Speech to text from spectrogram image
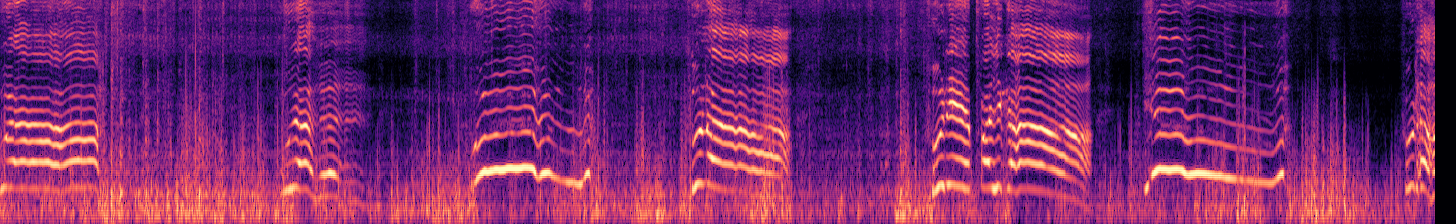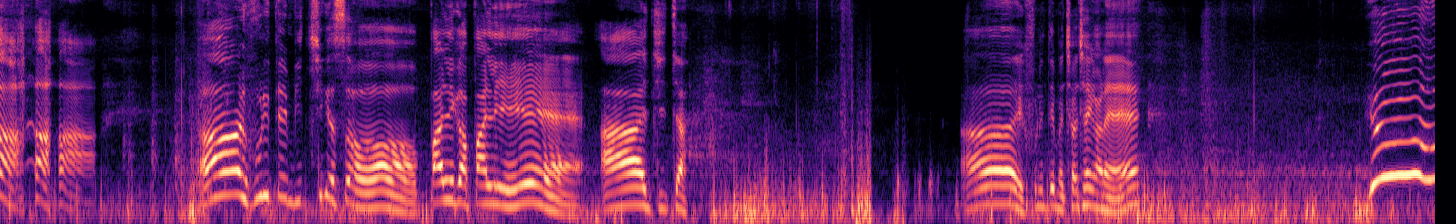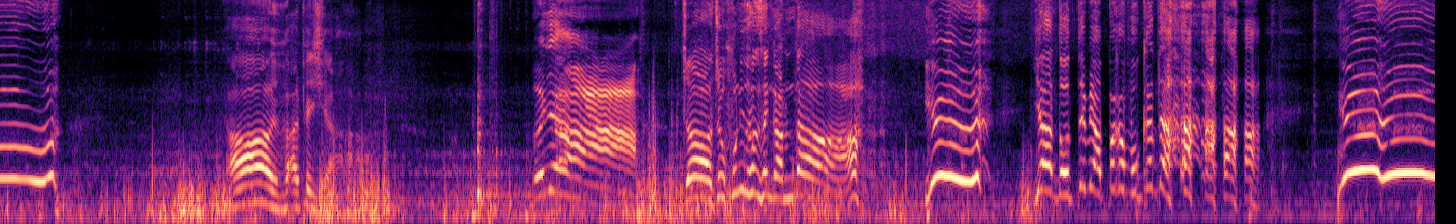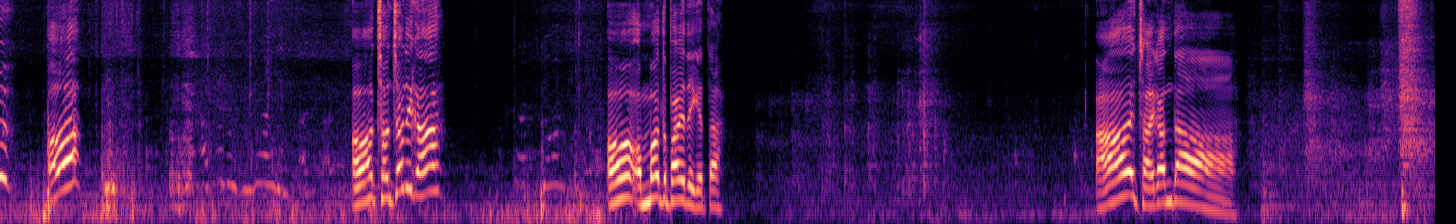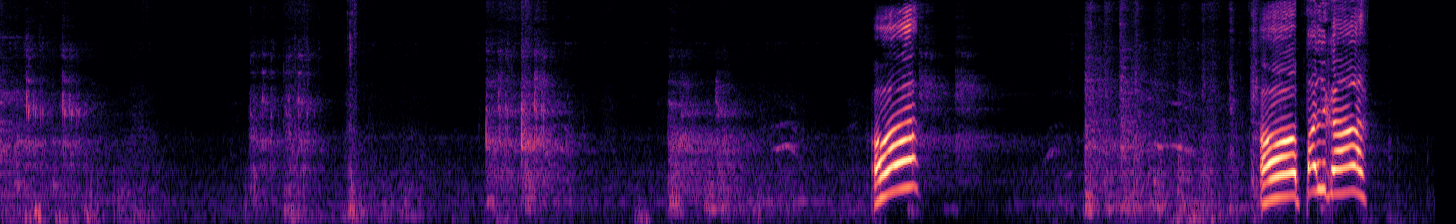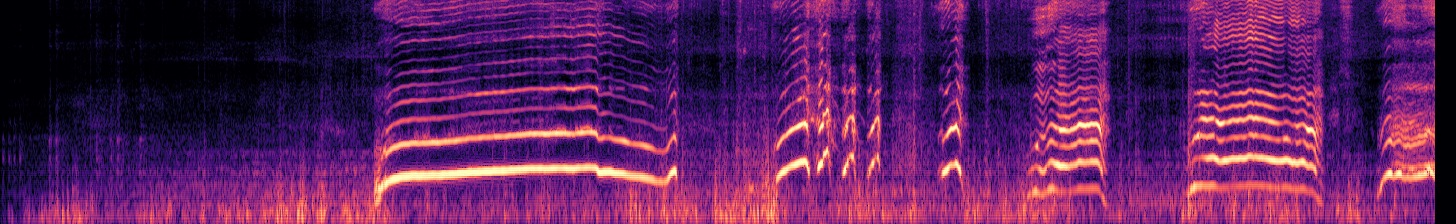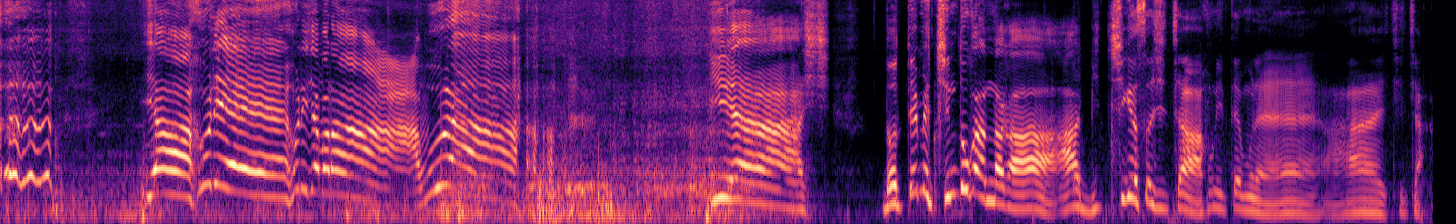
우와! 우와! 우! 훈아! 훈이 빨리 가! 유후! 훈아! 아, 훈이 때문에 미치겠어. 빨리 가, 빨리. 아, 진짜. 아, 훈이 때문에 천천히 가네. 유후! 아, 알펜시아. 으자! 자, 저 훈이 선생. 유! 야, 너 때문에 아빠가 못 간다. 유후! 어? 어, 천천히 가. 어, 엄마도 봐야 되겠다. 아, 잘 간다. 어? 어, 빨리 가. 우! 우와! 우와! 야, 후리! 후리 잡아라! 우와! 이야, 씨. 너 때문에 진도가 안 나가. 아, 미치겠어, 진짜. 훈이 때문에. 아, 진짜.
